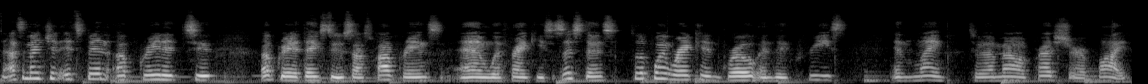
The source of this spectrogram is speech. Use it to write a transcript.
Not to mention, it's been upgraded to upgraded thanks to Usopp's Pop Greens and with Franky's assistance to the point where it can grow and decrease in length to the amount of pressure applied,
